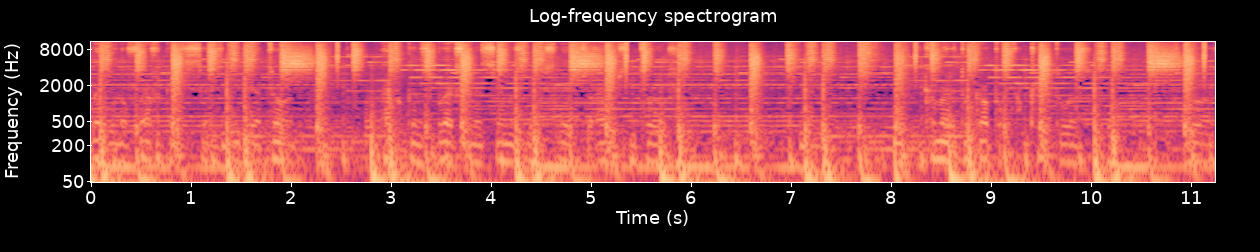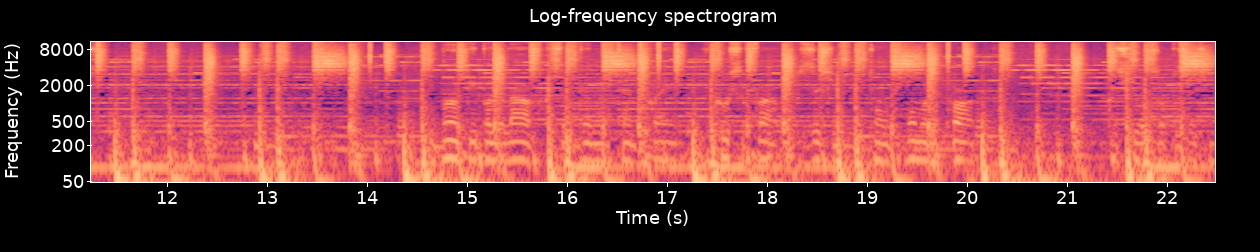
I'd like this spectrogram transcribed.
He started the enslavement of Africans since the media turned. Africans, blacks, and descendants were slaves to Arabs and Turks. Khmer took out of the clitoris. Girls. He burned people alive because they didn't attend praying. He crucified opposition, torn the woman apart because she was opposition.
